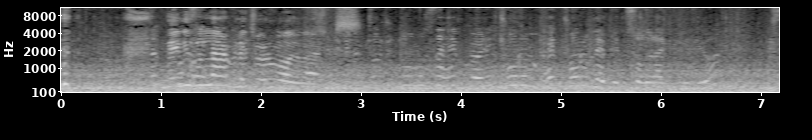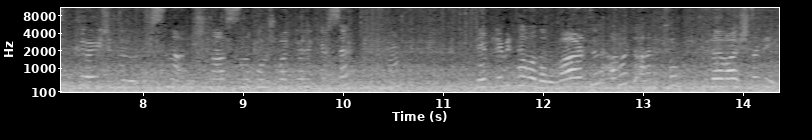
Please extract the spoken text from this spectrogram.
Denizliler bile Çorum oy vermiş. Bizim çocukluğumuzda hep böyle Çorum, hep Çorum leblebisi olarak biliniyor. Bizim köy işin aslında konuşmak gerekirse leblebi tavaları vardı ama hani çok revaçta değil.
